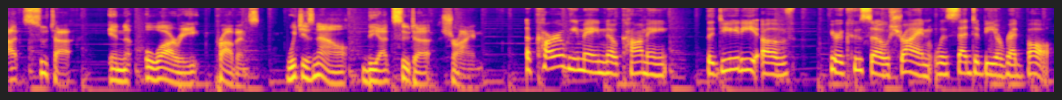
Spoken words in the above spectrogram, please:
Atsuta in Owari province, which is now the Atsuta Shrine. Akaruhime no Kami, the deity of Hirakuso shrine, was said to be a red ball.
